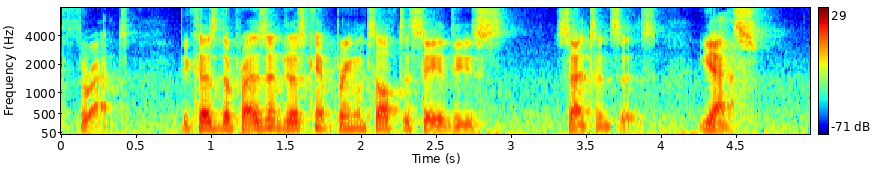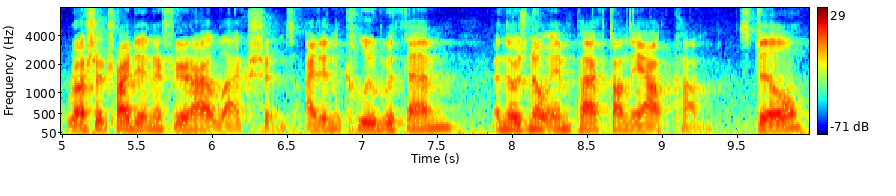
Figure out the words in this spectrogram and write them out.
threat. Because the president just can't bring himself to say these sentences. Yes, Russia tried to interfere in our elections. I didn't collude with them, and there was no impact on the outcome. Still,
